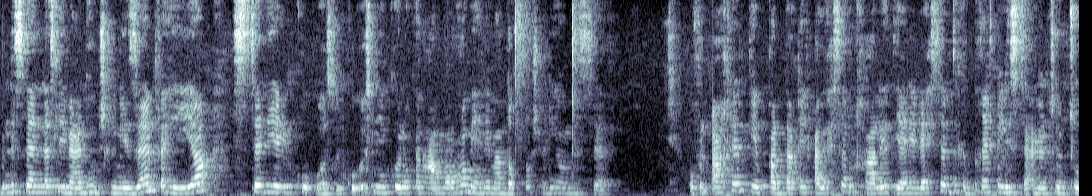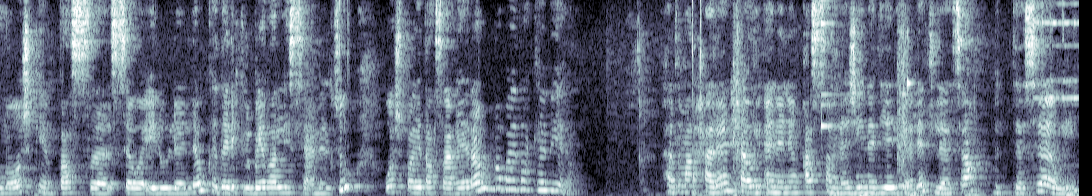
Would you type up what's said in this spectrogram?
بالنسبة للناس اللي ما عندهمش الميزان فهي 6 ديال الكؤوس. الكؤوس اللي نكونوا كنعمروهم يعني ما نضغطوش عليهم بزاف. وفي الاخير كيبقى الدقيق على حسب الخليط يعني على حسب داك الدقيق اللي استعملتو نتوما واش كيمتص السوائل ولا لا وكذلك البيضة اللي استعملتو واش بيضة صغيرة ولا بيضة كبيرة. هذه المرحلة نحاول أنني نقسم العجينة ديالي على ثلاثة بالتساوي.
